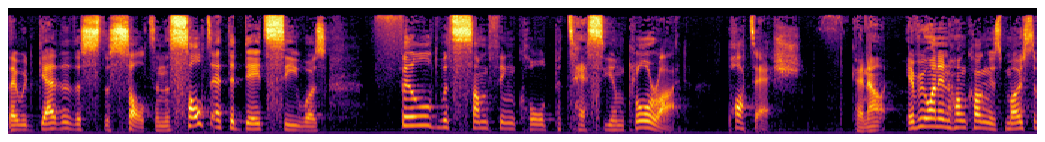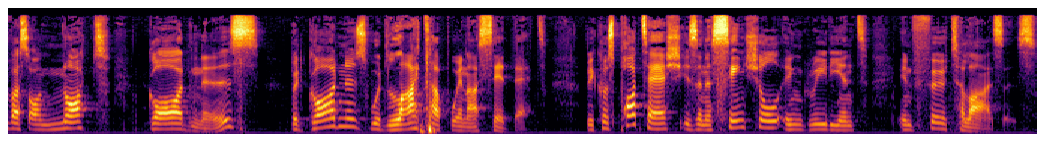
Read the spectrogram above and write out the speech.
they would gather this, the salt, and the salt at the Dead Sea was filled with something called potassium chloride, potash. Okay, now everyone in Hong Kong is most of us are not gardeners, but gardeners would light up when I said that because potash is an essential ingredient in fertilizers.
